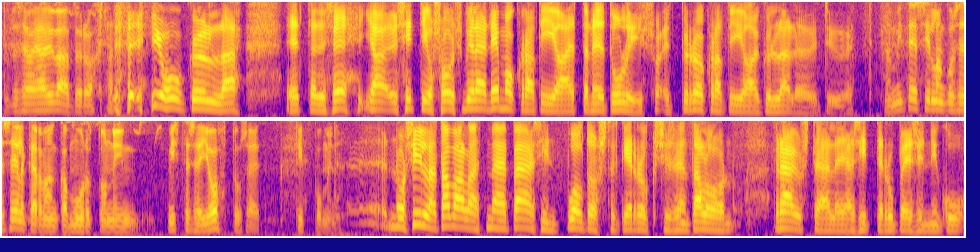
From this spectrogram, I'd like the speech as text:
Mutta se on ihan hyvä byrokratia. Joo, kyllä. Että se, ja sitten jos olisi vielä demokratiaa, että ne tulisi, että byrokratiaa kyllä löytyy. Että. No miten silloin, kun se selkäranka murtui, niin mistä se johtui se tippuminen? No sillä tavalla, että mä pääsin puolitoista kerroksisen talon räystäälle ja sitten rupesin niin kuin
